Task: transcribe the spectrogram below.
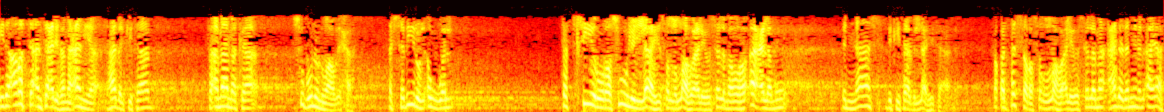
إذا أردت أن تعرف معاني هذا الكتاب فأمامك سبل واضحة. السبيل الأول تفسير رسول الله صلى الله عليه وسلم وهو أعلم الناس بكتاب الله تعالى. فقد فسر صلى الله عليه وسلم عددا من الآيات.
